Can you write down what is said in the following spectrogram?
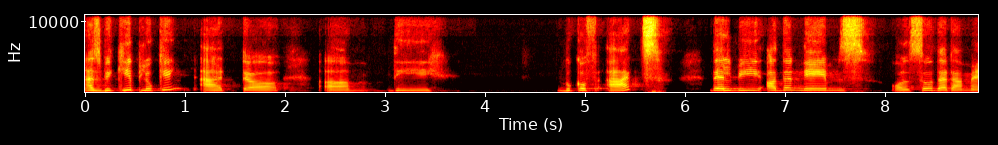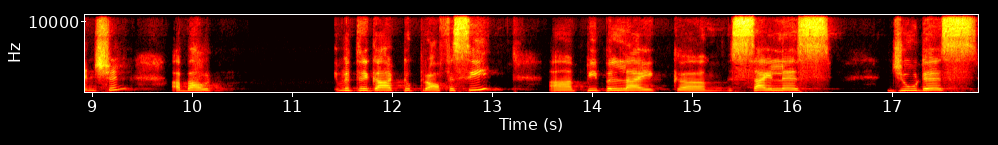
as we keep looking at uh, um, the book of acts there'll be other names also that are mentioned about with regard to prophecy. Uh, people like um, silas judas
